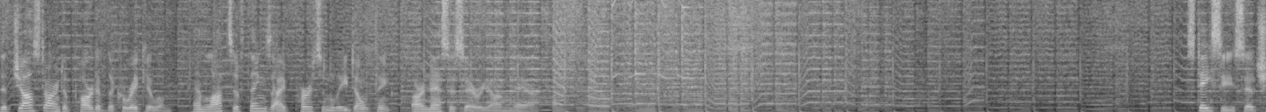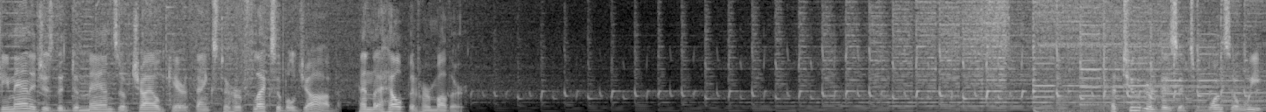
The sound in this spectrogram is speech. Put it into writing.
that just aren't a part of the curriculum, and lots of things I personally don't think are necessary on there. Stacey said she manages the demands of childcare thanks to her flexible job and the help of her mother. A tutor visits once a week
